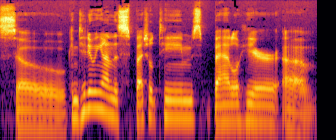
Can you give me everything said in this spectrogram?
So, continuing on the special teams battle here, um,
